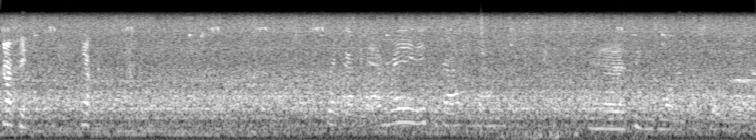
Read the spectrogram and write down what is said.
Scruffy, look. Like, okay, I'm ready to grass now. Yeah, I think he's more interested in that.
